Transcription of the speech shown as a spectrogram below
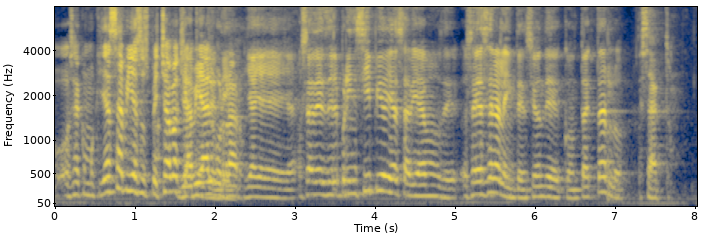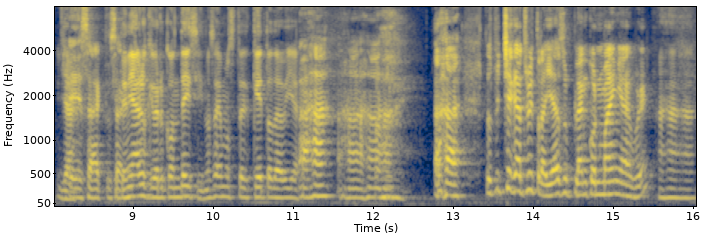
O sea, como que ya sabía, sospechaba que Ya había algo raro. Ya, ya, ya, ya. O sea, desde el principio ya sabíamos de. O sea, esa era la intención de contactarlo. Exacto. Ya. Exacto, exacto. Tenía algo que ver con Daisy. No sabemos qué todavía. Ajá, ajá, ajá. ajá. Ay. Ajá. Entonces, pinche Gatsby traía su plan con maña, güey. Ajá, ajá.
